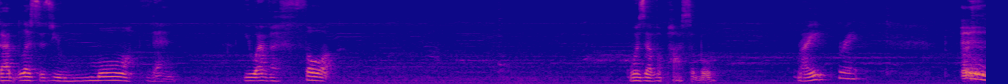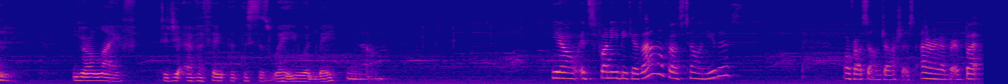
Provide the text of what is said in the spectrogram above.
God blesses you more than you ever thought was ever possible. Right? Right. Your life, did you ever think that this is where you would be? No. You know, it's funny because I don't know if I was telling you this or if I was telling Josh this. I don't remember. But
